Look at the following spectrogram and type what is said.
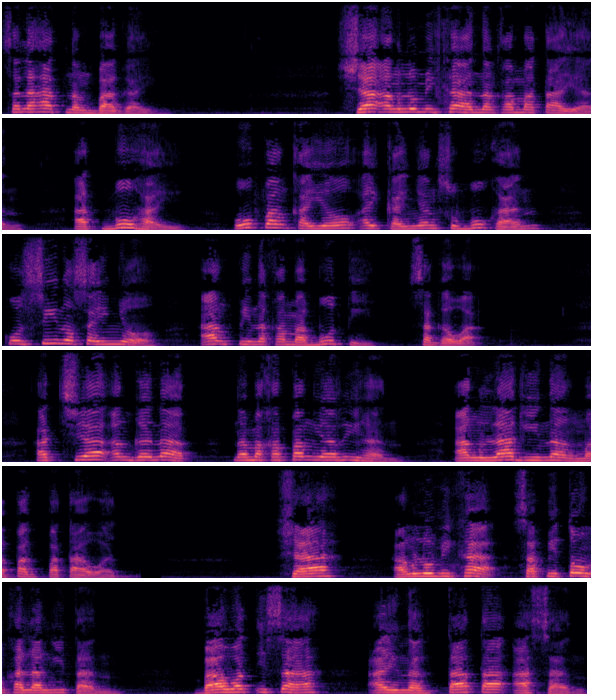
sa lahat ng bagay. Siya ang lumikha ng kamatayan at buhay upang kayo ay kanyang subukan kung sino sa inyo ang pinakamabuti sa gawa. At siya ang ganap na makapangyarihan ang lagi ng mapagpatawad. Siya ang lumikha sa pitong kalangitan. Bawat isa ay nagtataasan.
